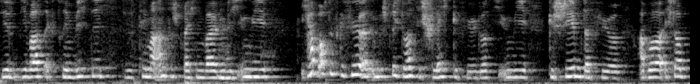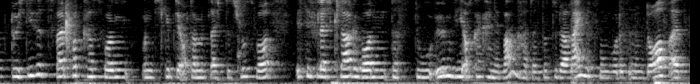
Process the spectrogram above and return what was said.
dir, dir war es extrem wichtig, dieses Thema anzusprechen, weil mhm. du dich irgendwie ich habe auch das Gefühl also im Gespräch, du hast dich schlecht gefühlt, du hast dich irgendwie geschämt dafür. Aber ich glaube, durch diese zwei Podcast-Folgen, und ich gebe dir auch damit gleich das Schlusswort, ist dir vielleicht klar geworden, dass du irgendwie auch gar keine Wahl hattest, dass du da reingezwungen wurdest in einem Dorf als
